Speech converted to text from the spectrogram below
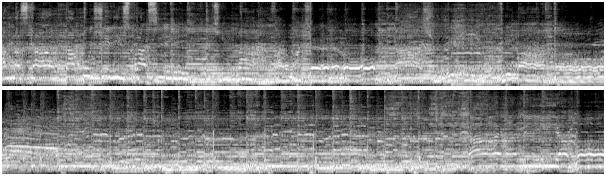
Για τα σκάρτα που έχεις πράξει κοινά φαρμακερό να σου δίνω φυλακό. Τα εργαλεία από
